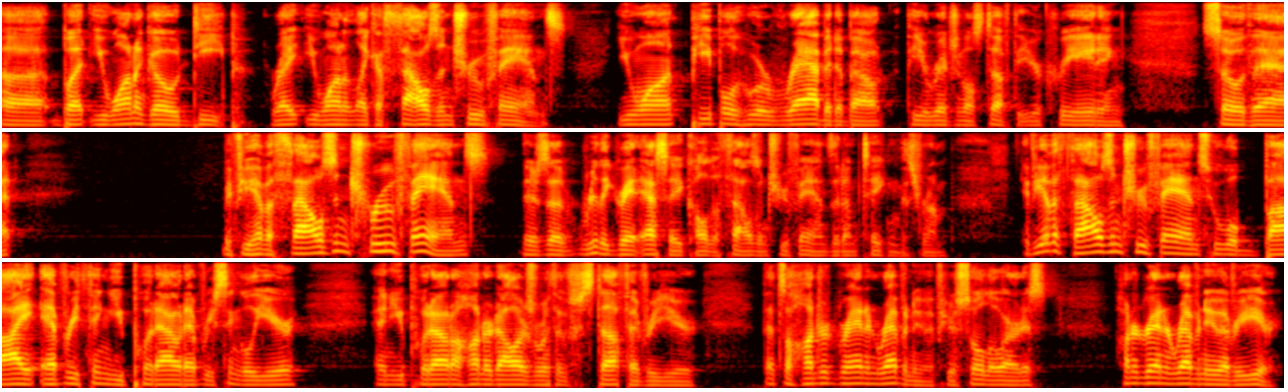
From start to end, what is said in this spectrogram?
Uh, but you want to go deep, right? You want like a thousand true fans. You want people who are rabid about the original stuff that you're creating, so that if you have a thousand true fans, there's a really great essay called "A Thousand True Fans" that I'm taking this from. If you have a thousand true fans who will buy everything you put out every single year, and you put out a hundred dollars worth of stuff every year, that's a hundred grand in revenue if you're a solo artist. Hundred grand in revenue every year,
